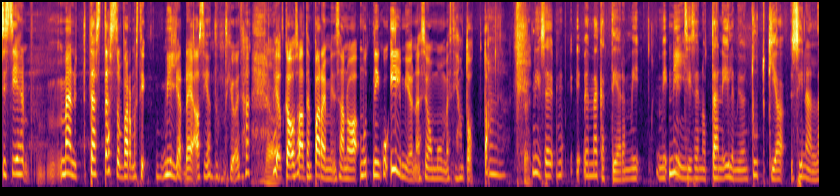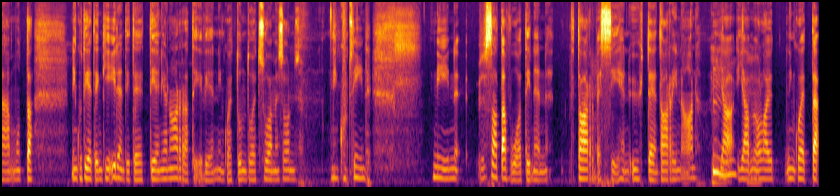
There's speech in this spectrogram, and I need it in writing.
Siis siihen, mä nyt, tässä, tässä on varmasti miljardeja asiantuntijoita, Joo. jotka osaa tämän paremmin sanoa, mutta niin kuin ilmiönä se on mun mielestä ihan totta. Mm. Se- Niin se, en mäkään tiedä, mi, mi, Niin. niin. siis en ole tämän ilmiön tutkija sinällään, mutta niin kuin tietenkin identiteettien ja narratiivien, niin kuin, että tuntuu, että Suomessa on niin, kuin niin, niin satavuotinen tarve siihen yhteen tarinaan. Mm-hmm. Ja, ja me ollaan, niin kuin, että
